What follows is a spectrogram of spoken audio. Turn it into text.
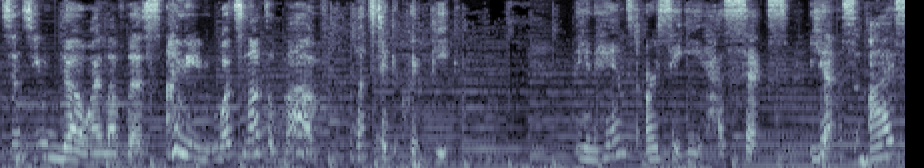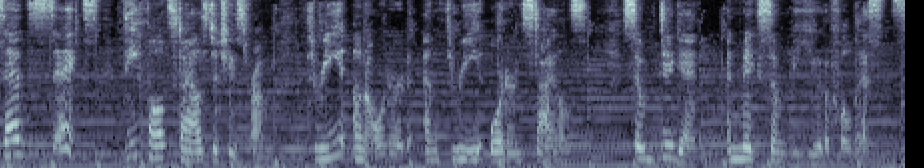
Since you know I love lists, I mean, what's not to love? Let's take a quick peek. The enhanced RCE has six, yes, I said six, default styles to choose from, three unordered and three ordered styles. So dig in and make some beautiful lists.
